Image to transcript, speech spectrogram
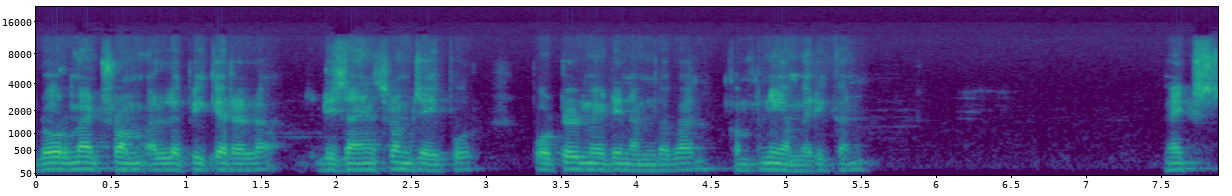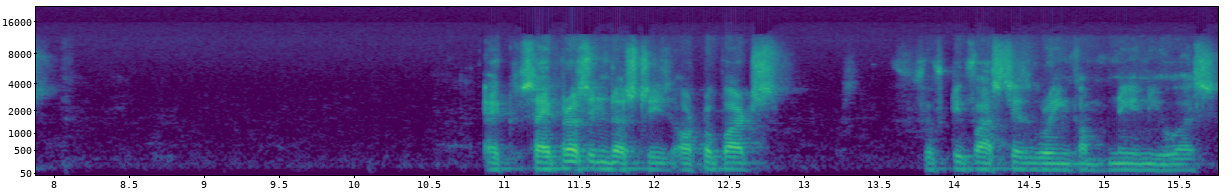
doormat from Alleppey, Kerala, designs from Jaipur, portal made in Ahmedabad, company American. Next, Cyprus Industries, auto parts, 50 fastest growing company in US.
